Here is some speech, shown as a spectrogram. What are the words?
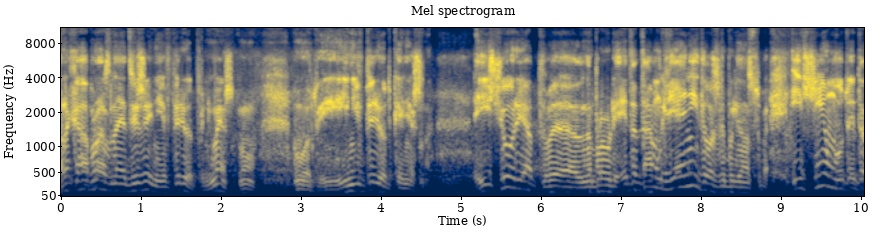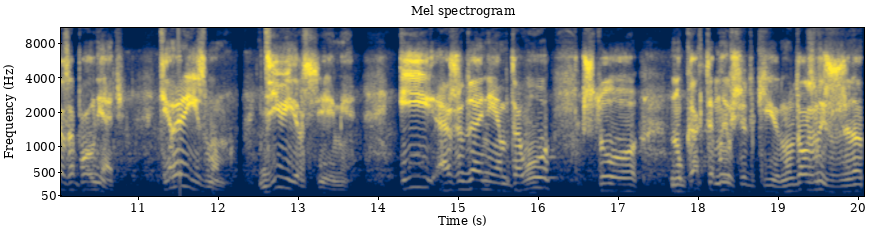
Ракообразное движение вперед, понимаешь? Ну, вот. И, и не вперед, конечно. Еще ряд э, направлений. Это там, где они должны были наступать. И чем вот это заполнять? Терроризмом, диверсиями и ожиданием того, что ну как-то мы все-таки, ну должны же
